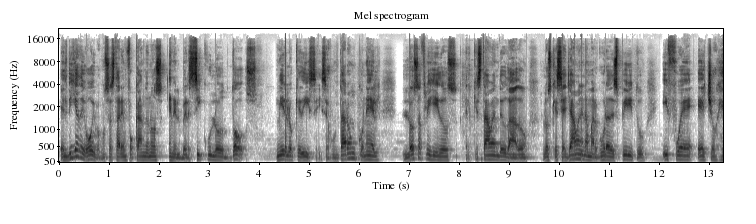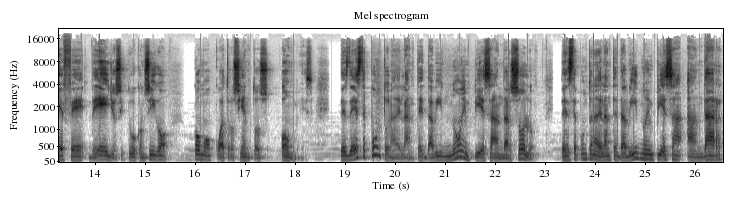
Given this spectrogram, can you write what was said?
El día de hoy vamos a estar enfocándonos en el versículo 2. Mire lo que dice, y se juntaron con él los afligidos, el que estaba endeudado, los que se hallaban en amargura de espíritu, y fue hecho jefe de ellos, y tuvo consigo como 400 hombres. Desde este punto en adelante, David no empieza a andar solo desde este punto en adelante, David no empieza a andar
